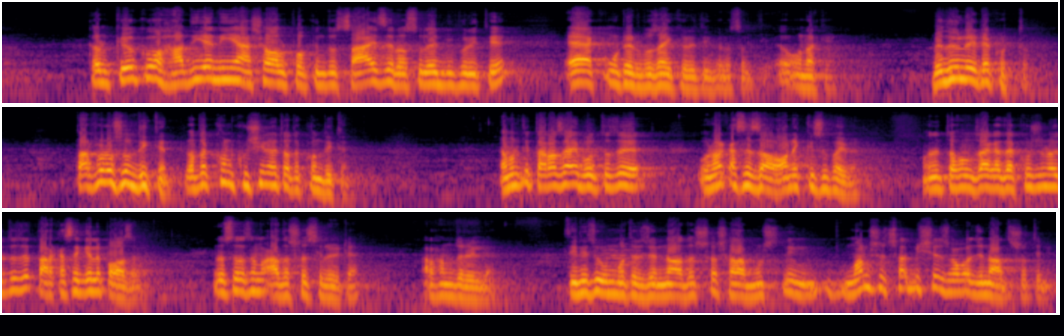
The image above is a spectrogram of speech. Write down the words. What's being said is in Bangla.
কারণ কেউ কেউ হাদিয়া নিয়ে আসা অল্প, কিন্তু চায় যে রসুলের বিপরীতে এক উঁটের বোঝাই করে দিবে রসুলকে, ওনাকে। বেদুল্লা এটা করতো। তারপর রসুল দিতেন, যতক্ষণ খুশি নয় ততক্ষণ দিতেন। এমনকি তারা যায় বলতো যে, ওনার কাছে যাও, অনেক কিছু পাইবে। মানে তখন জায়গা যা খুশি হইতো যে, তার কাছে গেলে পাওয়া যাবে। রসুল আসলাম আদর্শ ছিল এটা, আলহামদুলিল্লাহ। তিনি যে উম্মতের জন্য আদর্শ, সারা মুসলিম মানুষের বিশ্বের সবার জন্য আদর্শ তিনি।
